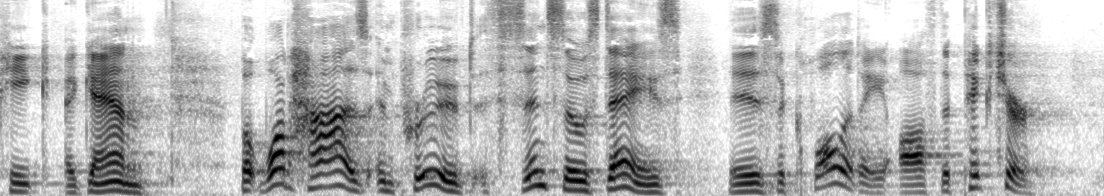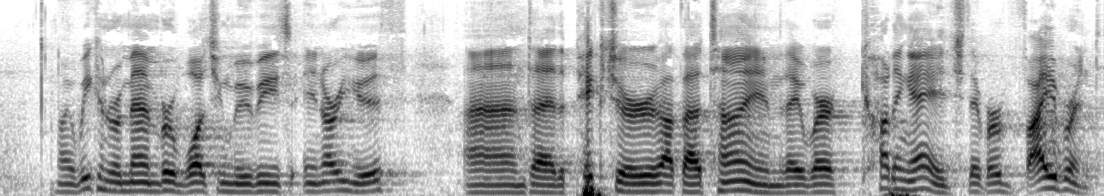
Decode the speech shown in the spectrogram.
peak again. But what has improved since those days is the quality of the picture. Now, we can remember watching movies in our youth, and uh, the picture at that time, they were cutting edge, they were vibrant,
